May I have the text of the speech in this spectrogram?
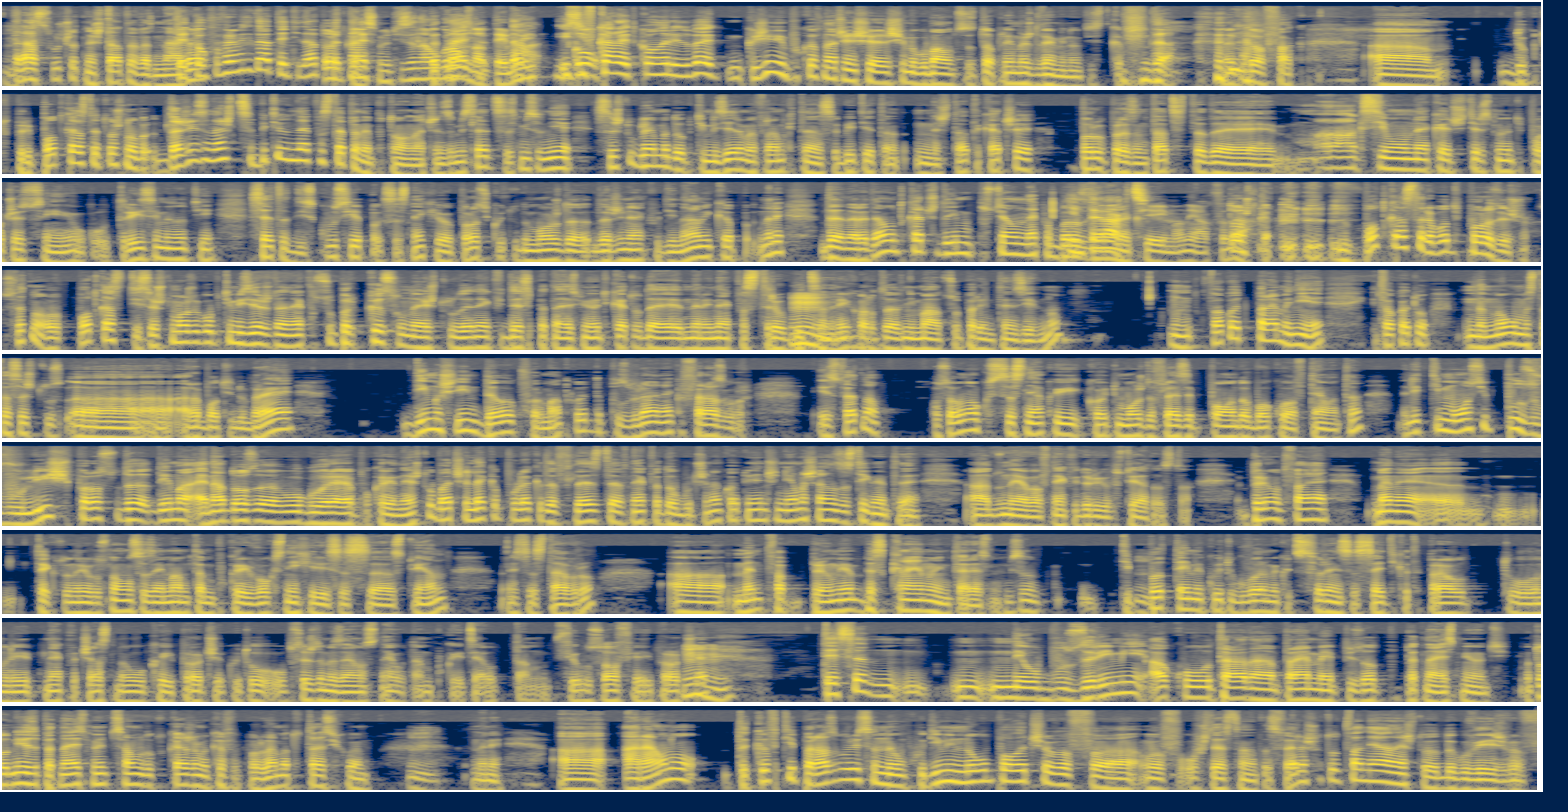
Трябва да се случват нещата веднага. Те толкова време ти дадат, те ти дадат Точно така. 15 минути за една огромна 15 тема. Да, и си вкарай такова, нали, добре, кажи ми по какъв начин ще, има глобалното затопляне, имаш две минути с такъв. Да. Е, такъв факт. А, докато при подкаст е точно. Даже и за нашите събития до някаква степен е по този начин. Замислете се, смисъл, ние също гледаме да оптимизираме в рамките на събитията неща, така че първо презентацията да е максимум някъде 40 минути, по-често са и около 30 минути, сета дискусия, пък с някакви въпроси, които да може да държи някаква динамика, пък, нали, да е наредено така, че да има постоянно някаква бърза динамика. Интеракция има някаква. Да. Точно така. Но подкастът работи по-различно. Съответно, в подкаст ти също може да го оптимизираш да е някакво супер късо нещо, да е някакви 10-15 минути, като да е нали, някаква стрелбица, М. нали, хората да внимават супер интензивно. Но Това, което правим ние и това, което на много места също а, работи добре е да имаш един дълъг формат, който да позволява някакъв разговор. И съответно, особено ако си с някой, който може да влезе по-надълбоко в темата, нали, ти може да си позволиш просто да, да има една доза логорея покрай нещо, обаче лека по лека да влезете в някаква дълбочина, която иначе няма шанс да стигнете а, до нея в някакви други обстоятелства. Примерно това е, мене, а, тъй като нали, основно се занимавам там покрай Vox Nihili с а, Стоян, нали, с Ставро, а, мен това при ми е безкрайно интересно. В Типа теми, които говорим, които са свързани с етиката, правото, нали, някаква част наука и прочее, които обсъждаме заедно с него там покрай цялото там философия и прочее, Мгм. те са необозрими, ако трябва да направим епизод по 15 минути. Но то ние за 15 минути, само докато кажем какъв е проблемът, то тази си ходим. М. Нали? А, а реално такъв тип разговори са необходими много повече в, в обществената сфера, защото това няма нещо да го видиш в,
